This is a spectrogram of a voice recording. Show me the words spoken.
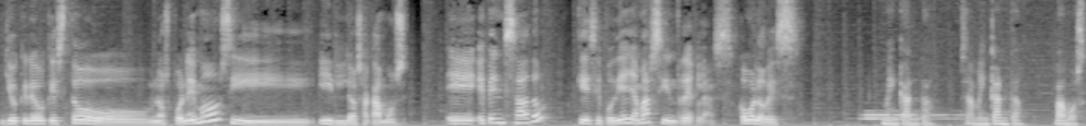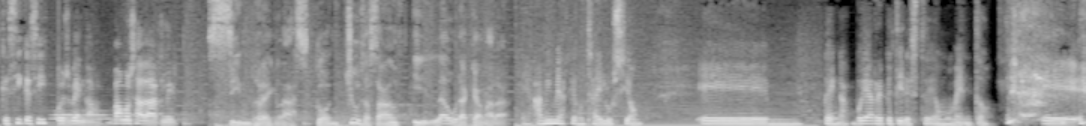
Yo creo que esto nos ponemos y, y lo sacamos. Eh, he pensado que se podía llamar sin reglas. ¿Cómo lo ves? Me encanta, o sea, me encanta. Vamos, que sí, que sí. Pues venga, vamos a darle. Sin reglas, con Chusa Sanz y Laura Cámara. A mí me hace mucha ilusión. Eh, venga, voy a repetir este un momento. Eh,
